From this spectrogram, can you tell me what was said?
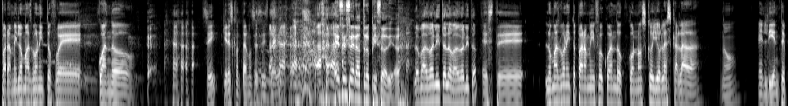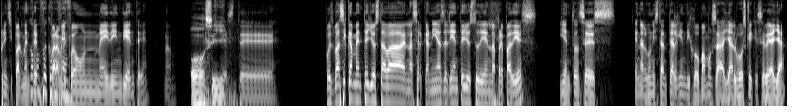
para mí lo más bonito fue cuando... ¿Sí? ¿Quieres contarnos esa historia? Ese será otro episodio. Lo más bonito, lo más bonito. Este, lo más bonito para mí fue cuando conozco yo la escalada, ¿no? El diente principalmente. ¿Cómo fue? ¿Cómo para mí fue? fue un made in diente, ¿no? Oh, sí. Este, pues básicamente yo estaba en las cercanías del diente, yo estudié en la prepa 10 y entonces en algún instante alguien dijo, vamos allá al bosque que se ve allá.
